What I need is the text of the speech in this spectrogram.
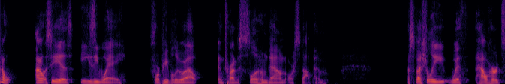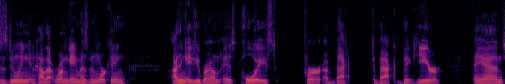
don't I don't see as easy way for people to go out and try to slow him down or stop him especially with how Hurts is doing and how that run game has been working. I think AJ Brown is poised for a back to back big year. And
